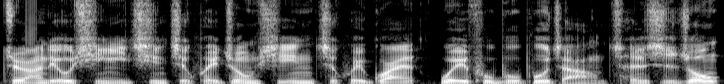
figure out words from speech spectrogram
中央流行疫情指挥中心指挥官卫福部部长陈时中，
